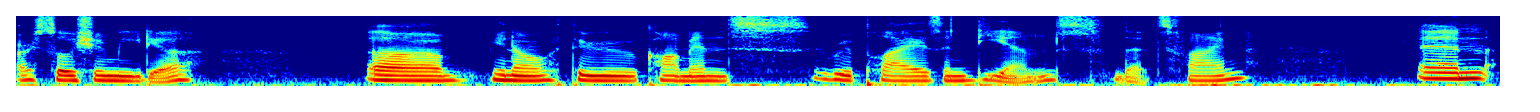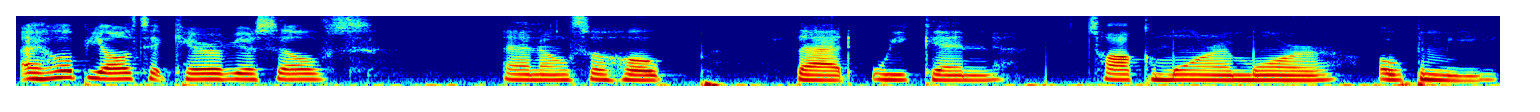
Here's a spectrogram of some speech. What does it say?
our social media. Um, you know, through comments, replies, and DMs. That's fine. And I hope y'all take care of yourselves and also hope that we can talk more and more openly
